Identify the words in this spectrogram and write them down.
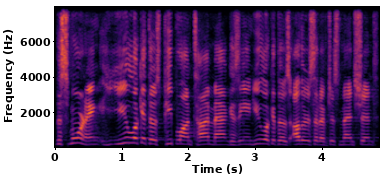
This morning, you look at those people on Time magazine, you look at those others that I've just mentioned,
